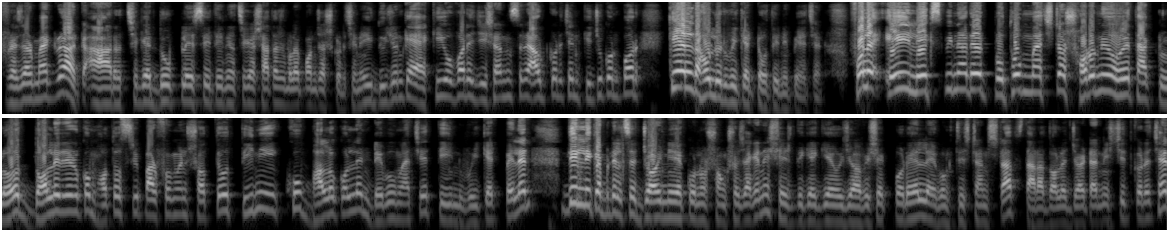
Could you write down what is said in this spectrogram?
ফ্রেজার ম্যাকগ্রাট আর হচ্ছে গিয়ে দু প্লেসি তিনি হচ্ছে গিয়ে সাতাশ বলে পঞ্চাশ করেছেন। এই দুইজনকে একই ওভারে জিশান আনসারি আউট করেছেন। কিছুক্ষণ পর কেএল রাহুলের উইকেটটাও তিনি পেয়েছেন। ফলে এই লেগ স্পিনারের প্রথম ম্যাচটা স্মরণীয় হয়ে থাকল। দলের এরকম হতশ্রী পারফরমেন্স সত্ত্বেও তিনি খুব ভালো করলেন। ডেবু ম্যাচে তিন উইকেট পেলেন। দিল্লি ক্যাপিটালসের জয় নিয়ে কোনো সংশয় জাগে জাগেনি। শেষ দিকে গিয়ে ওই যে অভিষেক পোরেল এবং ক্রিস্টান স্টাফস তারা দলের জয়টা নিশ্চিত করেছেন।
